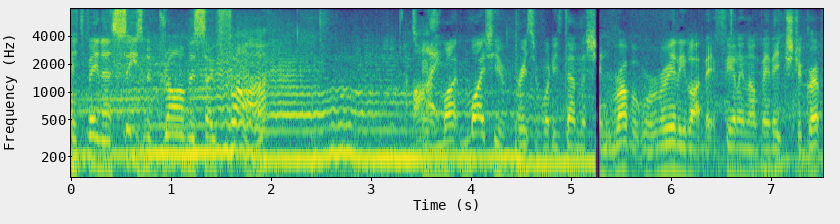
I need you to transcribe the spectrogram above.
it's been a season of drama so far. I, even impressive what he's done this year. Robert will really like that feeling of that extra grip,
